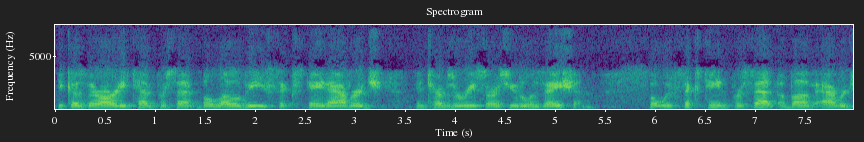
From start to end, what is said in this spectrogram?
because they're already 10% below the six-state average in terms of resource utilization. But with 16% above average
